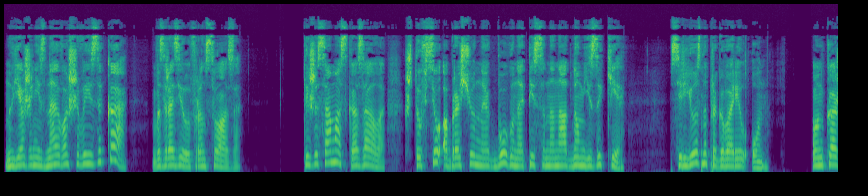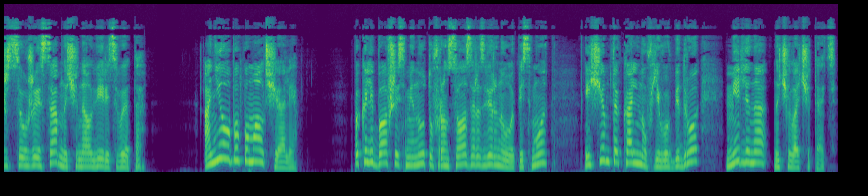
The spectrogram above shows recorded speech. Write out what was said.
«Но я же не знаю вашего языка», — возразила Франсуаза. «Ты же сама сказала, что все, обращенное к Богу, написано на одном языке», — серьезно проговорил он. Он, кажется, уже и сам начинал верить в это. Они оба помолчали. Поколебавшись минуту, Франсуаза развернула письмо и, чем-то кольнув его в бедро, медленно начала читать.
